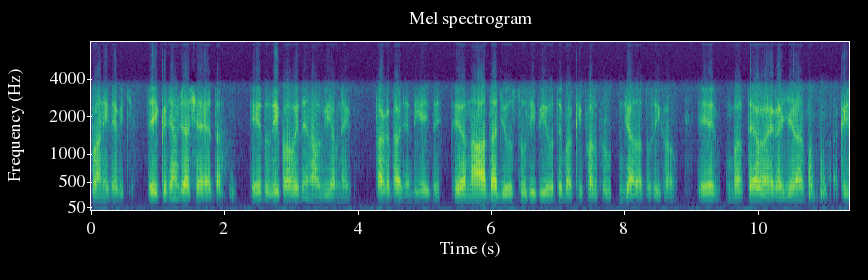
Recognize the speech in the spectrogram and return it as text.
ਪਾਣੀ ਦੇ ਵਿੱਚ ਤੇ ਇੱਕ ਚਮਚਾ ਸ਼ਹਿਦ ਦਾ। ਇਹ ਤੁਸੀਂ ਪਾਓ, ਇਹਦੇ ਨਾਲ ਵੀ ਆਪਣੇ ਤਾਕਤ ਆ ਜਾਂਦੀ ਹੈ ਇਹਦੇ। ਫਿਰ ਅਨਾਰ ਦਾ ਜੂਸ ਤੁਸੀਂ ਪੀਓ ਤੇ ਬਾਕੀ ਫਲ ਫਰੂਟ ਜ਼ਿਆਦਾ ਤੁਸੀਂ ਖਾਓ। ਇਹ ਵਰਤਿਆ ਹੋਇਆ ਹੈਗਾ ਜਿਹੜਾ ਕਿ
